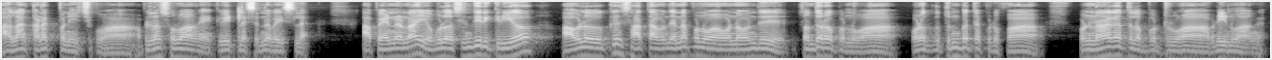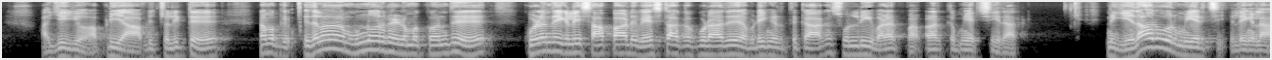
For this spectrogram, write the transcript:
அதெல்லாம் கணக்கு பண்ணி வச்சுக்குவான். அப்படிலாம் சொல்லுவாங்க எங்கள் வீட்டில் சின்ன வயசில். அப்போ என்னன்னா எவ்வளோ சிந்திருக்கிறியோ அவ்வளவுக்கு சாத்தா வந்து என்ன பண்ணுவான்? உன்னை வந்து தொந்தரவு பண்ணுவான். உனக்கு துன்பத்தை கொடுப்பான். உன் நரகத்தில் போட்டுருவான் அப்படின்வாங்க ஐயையோ அப்படியா? அப்படின்னு சொல்லிட்டு நமக்கு இதெல்லாம் முன்னோர்கள் நமக்கு வந்து குழந்தைகளை சாப்பாடு வேஸ்ட் ஆக்கக்கூடாது அப்படிங்கிறதுக்காக சொல்லி வளர்ப்ப வளர்க்க முயற்சி செய்கிறார் இன்னைக்கு ஏதாவது ஒரு முயற்சி இல்லைங்களா?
